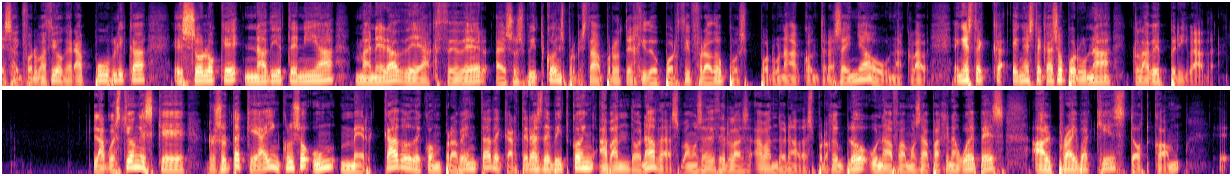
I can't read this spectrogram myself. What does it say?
esa información era pública, es solo que nadie tenía manera de acceder a esos bitcoins porque estaba protegido por cifrado pues, por una contraseña o una clave. En este, en este caso, por una clave privada. La cuestión es que resulta que hay incluso un mercado de compraventa de carteras de Bitcoin abandonadas, vamos a decirlas abandonadas. Por ejemplo, una famosa página web es allprivatekeys.com. Eh,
